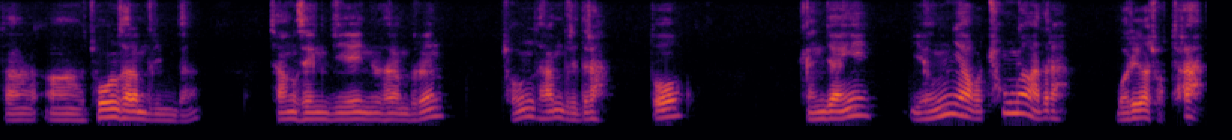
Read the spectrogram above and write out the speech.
다 어, 좋은 사람들입니다. 장생지에 있는 사람들은 좋은 사람들이더라. 또 굉장히 영리하고 총명하더라. 머리가 좋더라.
